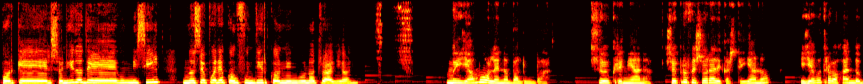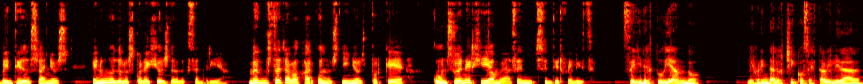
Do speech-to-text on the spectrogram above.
porque el sonido de un misil no se puede confundir con ningún otro avión. Me llamo Elena Balumba. Soy ucraniana. Soy profesora de castellano y llevo trabajando 22 años en uno de los colegios de Alexandria. Me gusta trabajar con los niños porque con su energía me hacen sentir feliz. Seguir estudiando les brinda a los chicos estabilidad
